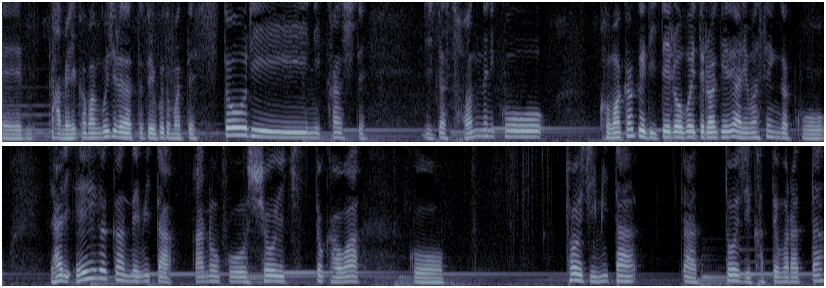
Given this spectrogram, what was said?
えー、アメリカ版ゴジラだったということもあってストーリーに関して実はそんなにこう細かくディテールを覚えてるわけではありませんがこうやはり映画館で見たあのこう衝撃とかはこう当時見たあ当時買ってもらった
